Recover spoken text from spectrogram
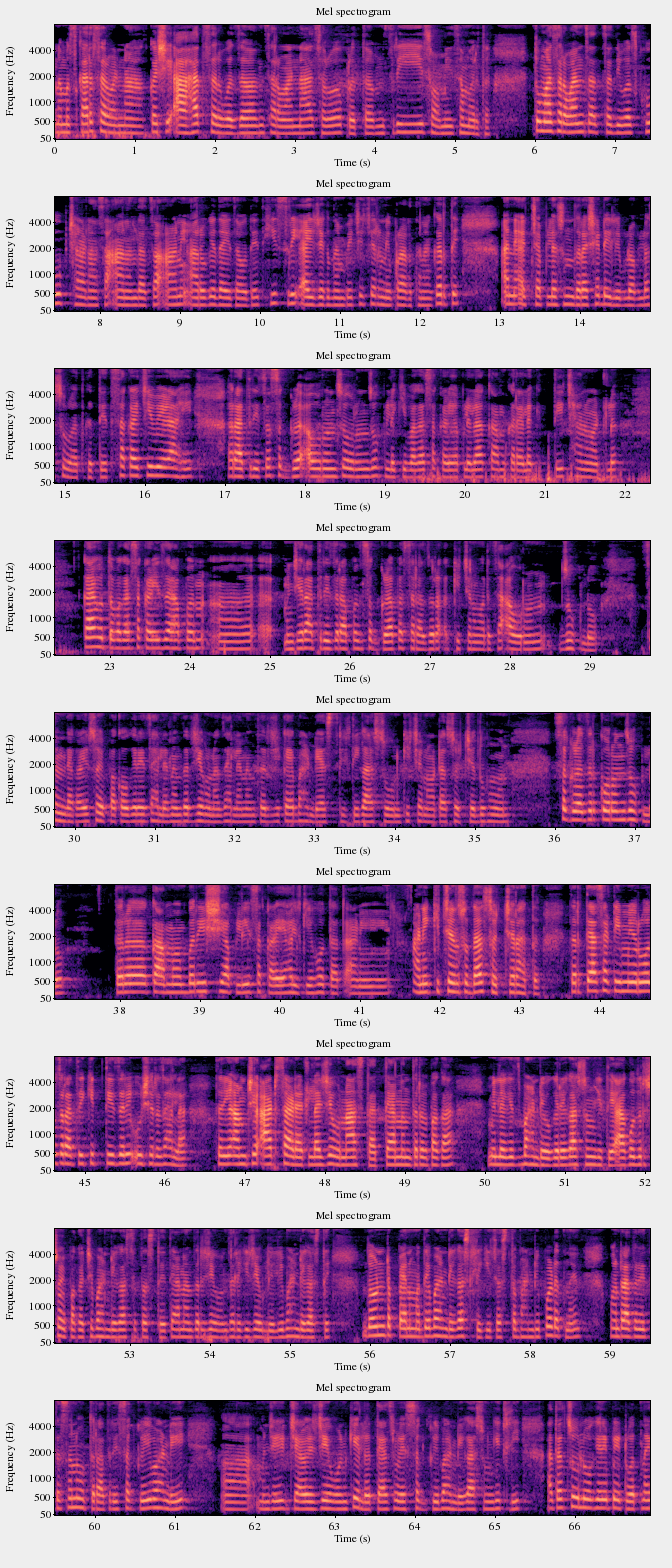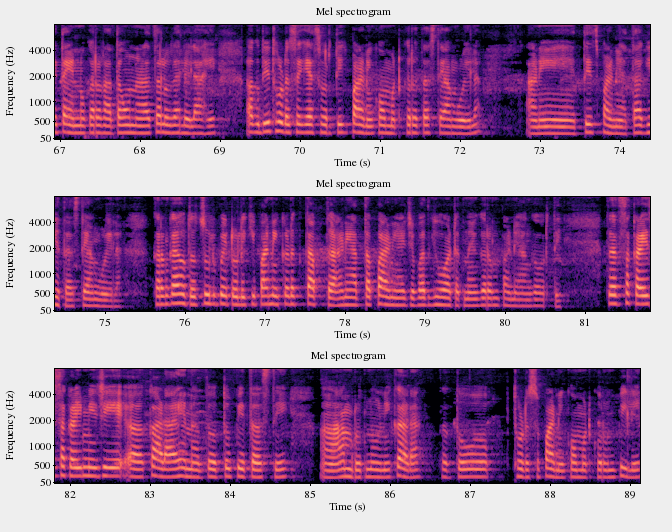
नमस्कार सर्वांना. कसे आहात सर्वजण? सर्वांना सर्वप्रथम श्री स्वामी समर्थ. तुम्हा सर्वांचा आजचा दिवस खूप छान असा आनंदाचा आणि आरोग्यदायी जाऊ देत ही श्री आई जगदंबेची चरणी प्रार्थना करते आणि आजच्या आपल्या सुंदर अशा डेली ब्लॉगला सुरुवात करते. सकाळची वेळ आहे. रात्रीचं सगळं आवरून सोवरून झोपलं की बघा सकाळी आपल्याला काम करायला किती छान वाटलं. काय होतं बघा सकाळी जर आपण म्हणजे रात्री जर आपण सगळा पसारा जर किचनवरचा आवरून झोपलो संध्याकाळी स्वयंपाक वगैरे झाल्यानंतर जेवणं झाल्यानंतर जी काही भांडी असतील ती घासून किचन वाटा स्वच्छ धुवून सगळं जर करून झोपलो तर कामं बरीचशी आपली सकाळी हलकी होतात आणि आणि किचनसुद्धा स्वच्छ राहतं. तर त्यासाठी मी रोज रात्री किती जरी उशीर झाला तरी आमचे आठ साडेआठला जेवणं असतात. त्यानंतर बघा मी लगेच भांडे वगैरे घासून घेते. अगोदर स्वयंपाकाची भांडी घासत असते. त्यानंतर जेवण झाले की जेवलेली भांडी घासते. दोन टप्प्यांमध्ये भांडी घासली की जास्त भांडी पडत नाहीत. पण रात्री तसं नव्हतं. रात्री सगळी भांडी म्हणजे ज्यावेळेस जेवण केलं त्याच वेळेस सगळी भांडी घासून घेतली. आता चूल वगैरे पेटवत नाही ताईंनो कारण आता उन्हाळा चालू झालेला आहे. अगदी थोडंसं गॅसवरती पाणी कोमट करत असते आंघोळीला. आणि तेच पाणी आता घेत असते आंघोळीला. कारण काय होतं चूल पेटवली की पाणी कडक तापतं आणि आता पाणी अजिबात घेऊ वाटत नाही गरम पाणी अंगावरती. तर सकाळी सकाळी मी जे काढा आहे ना तो तो पेत असते अमृत नोणी काढा. तर तो थोडंसं पाणी कोमट करून पिले.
